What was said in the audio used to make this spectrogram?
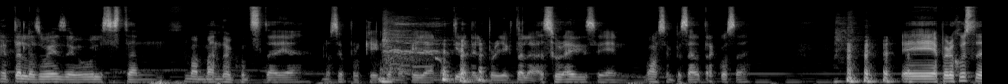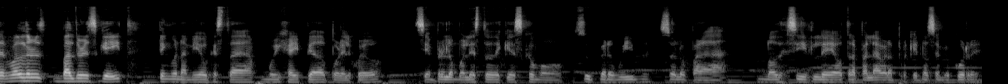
Neta, los güeyes de Google se están mamando con Stadia. No sé por qué, como que ya no tiran el proyecto a la basura y dicen, vamos a empezar otra cosa. Eh, pero justo de Baldur's, Baldur's Gate, tengo un amigo que está muy hypeado por el juego. Siempre lo molesto de que es como super weeb, solo para no decirle otra palabra porque no se me ocurre.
